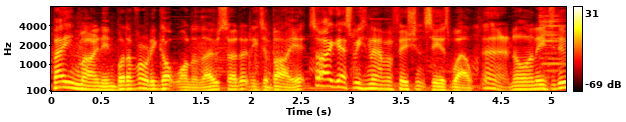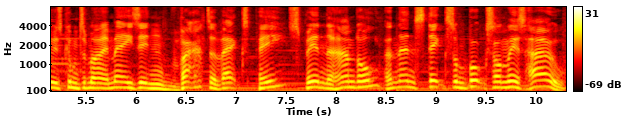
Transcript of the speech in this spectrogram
vein mining, but I've already got one of those, so I don't need to buy it. So I guess we can have efficiency as well. And all I need to do is come to my amazing vat of XP, spin the handle, and then stick some books on this hoe.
